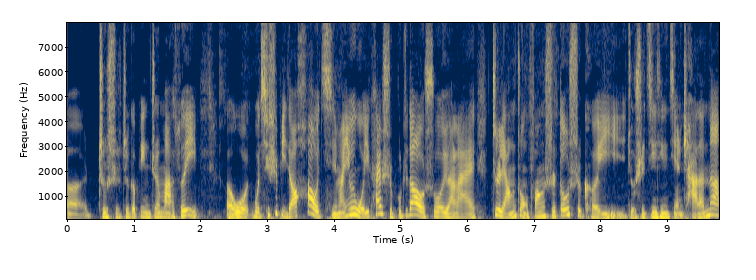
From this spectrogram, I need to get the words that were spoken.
呃，就是这个病症嘛，所以，呃，我我其实比较好奇嘛，因为我一开始不知道说原来这两种方式都是可以就是进行检查的。那，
